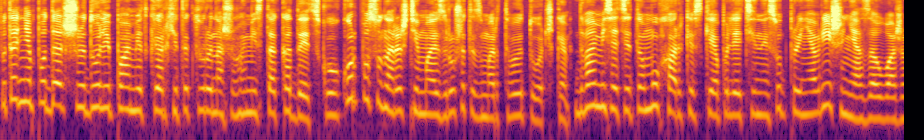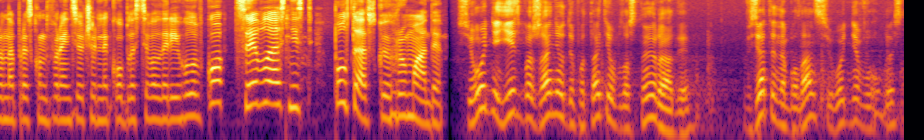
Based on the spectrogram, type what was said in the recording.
Питання подальшої долі пам'ятки архітектури нашого міста кадетського корпусу нарешті має зрушити з мертвої точки. Два місяці тому Харківський апеляційний суд прийняв рішення, зауважив на прес-конференції очільник області Валерій Головко. Це власність Полтавської громади. Сьогодні є бажання у депутатів обласної ради взяти на баланс сьогодні в область,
